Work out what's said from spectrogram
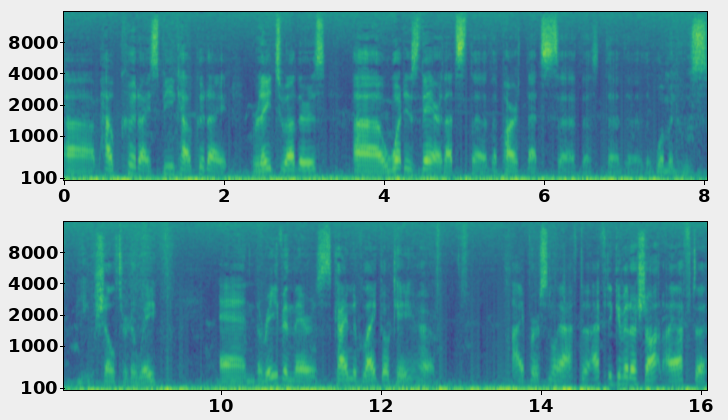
um, how could I speak? How could I relate to others? Uh, what is there? That's the the part that's uh, the, the, the the woman who's being sheltered away, and the raven there is kind of like okay. Uh, I personally have to I have to give it a shot. I have to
